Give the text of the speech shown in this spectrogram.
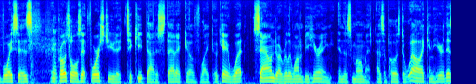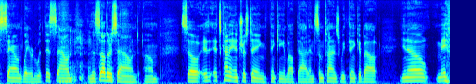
voices in Pro Tools, it forced you to, to keep that aesthetic of like, okay, what sound do I really want to be hearing in this moment, as opposed to, well, I can hear this sound layered with this sound and this other sound. Um, so it, it's kind of interesting thinking about that. And sometimes we think about, you know, maybe,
